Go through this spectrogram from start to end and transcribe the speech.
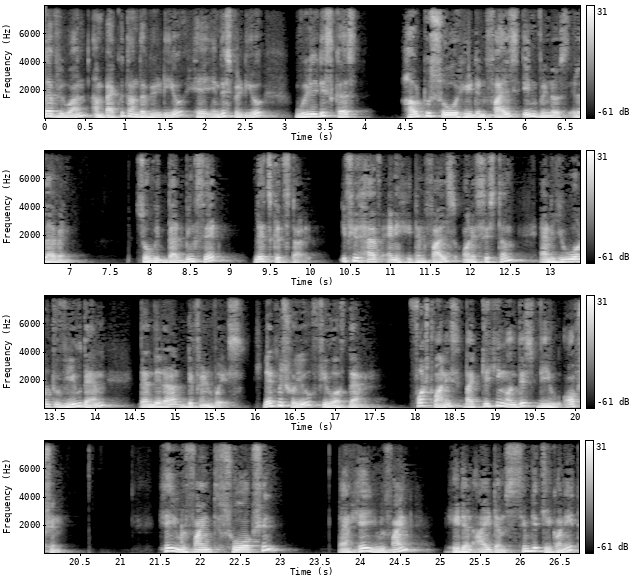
Hello everyone, I'm back with another video. Here in this video, we'll discuss how to show hidden files in Windows 11. So with that being said, let's get started. If you have any hidden files on a system and you want to view them, then there are different ways. Let me show you few of them. First one is by clicking on this view option. Here you will find show option and here you will find hidden items. Simply click on it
